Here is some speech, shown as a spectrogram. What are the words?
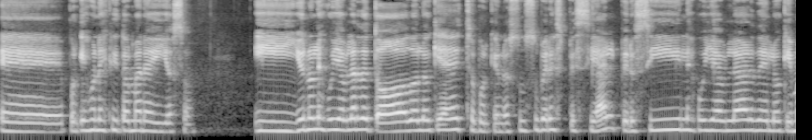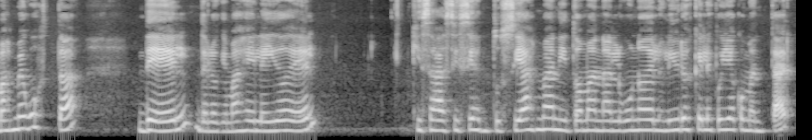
eh, porque es un escritor maravilloso. Y yo no les voy a hablar de todo lo que ha hecho porque no es un súper especial, pero sí les voy a hablar de lo que más me gusta de él, de lo que más he leído de él. Quizás así se entusiasman y toman alguno de los libros que les voy a comentar,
